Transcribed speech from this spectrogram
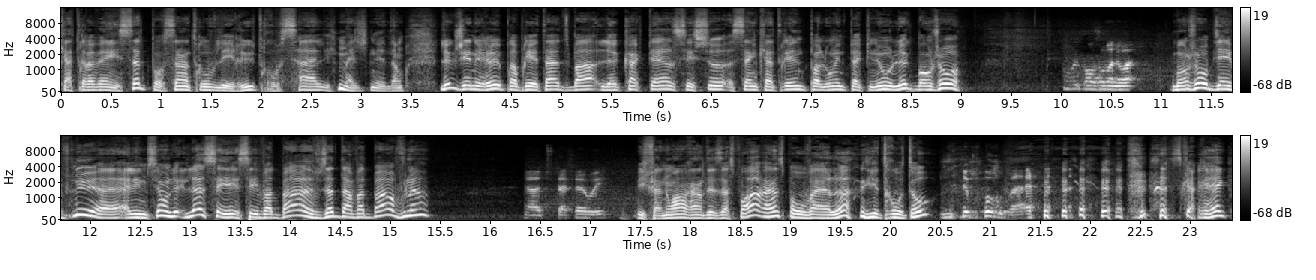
87% trouvent les rues trop sales. Imaginez donc. Luc Généreux, propriétaire du bar Le Cocktail, c'est sur Sainte-Catherine, pas loin de Papineau. Luc, bonjour. Oui, bonjour Benoît. Bonjour, bienvenue euh, à l'émission. Là, c'est c'est votre bar. Vous êtes dans votre bar, vous, là? Euh, tout à fait, oui. Il fait noir en désespoir, hein? C'est pas ouvert là. Il est trop tôt. Il n'est pas ouvert. c'est correct.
